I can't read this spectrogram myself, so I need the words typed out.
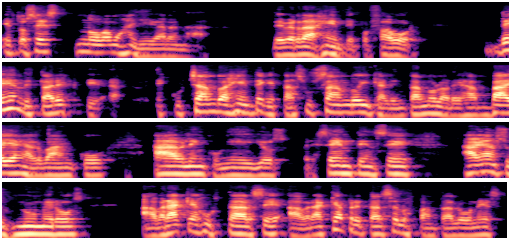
entonces no vamos a llegar a nada. De verdad, gente, por favor, dejen de estar eh, escuchando a gente que está usando y calentando la oreja. Vayan al banco, hablen con ellos, preséntense, hagan sus números. Habrá que ajustarse, habrá que apretarse los pantalones,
